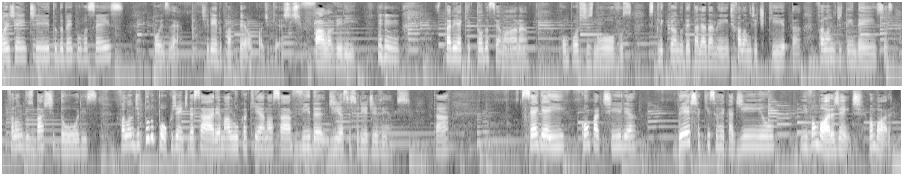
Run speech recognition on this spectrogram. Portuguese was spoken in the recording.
Oi, gente, tudo bem com vocês? Pois é, tirei do papel o podcast. Fala, Veri! Estarei aqui toda semana com posts novos, explicando detalhadamente, falando de etiqueta, falando de tendências, falando dos bastidores, falando de tudo um pouco, gente, dessa área maluca que é a nossa vida de assessoria de eventos, tá? Segue aí, compartilha, deixa aqui seu recadinho e vambora, gente, vambora!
